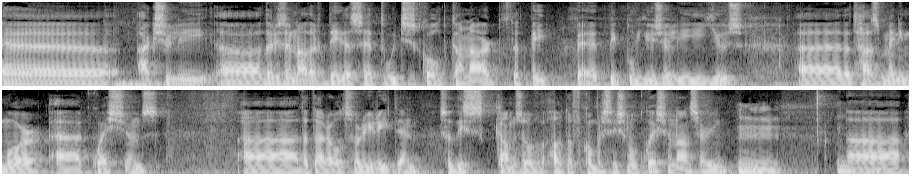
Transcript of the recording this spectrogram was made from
uh, actually, uh, there is another data set which is called CANARD that pe- uh, people usually use uh, that has many more uh, questions uh, that are also rewritten. So this comes of, out of conversational question answering. Uh,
